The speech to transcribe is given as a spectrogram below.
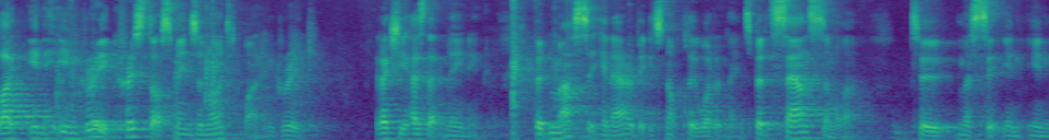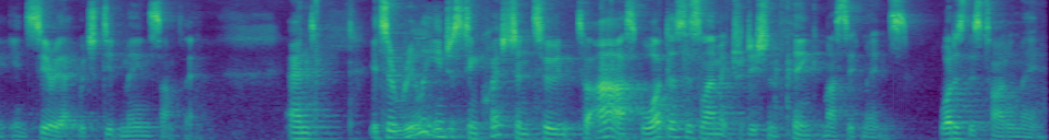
Like in, in Greek, Christos means anointed one in Greek. It actually has that meaning. But Masih in Arabic, it's not clear what it means, but it sounds similar to Masih in, in, in Syriac, which did mean something. And it's a really interesting question to, to ask what does Islamic tradition think Masih means? What does this title mean?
